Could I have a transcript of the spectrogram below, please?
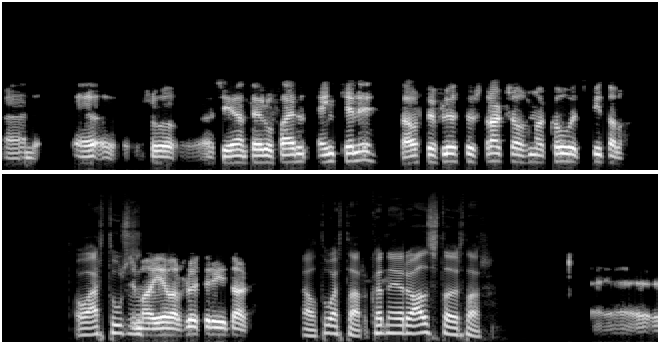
En e, svo síðan þegar þú fær enginni þá ertu fluttur strax á svona COVID-spítala Og ert þú sem, að ég var fluttur í í dag. Já, þú ert þar, hvernig eru aðstæður þar? Eh,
